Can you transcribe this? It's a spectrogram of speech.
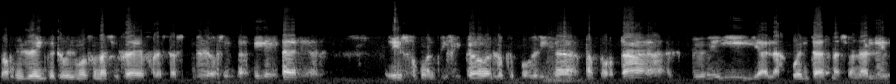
2020 tuvimos una cifra de deforestación de 200.000 hectáreas, eso cuantificado es lo que podría aportar al PBI y a las cuentas nacionales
